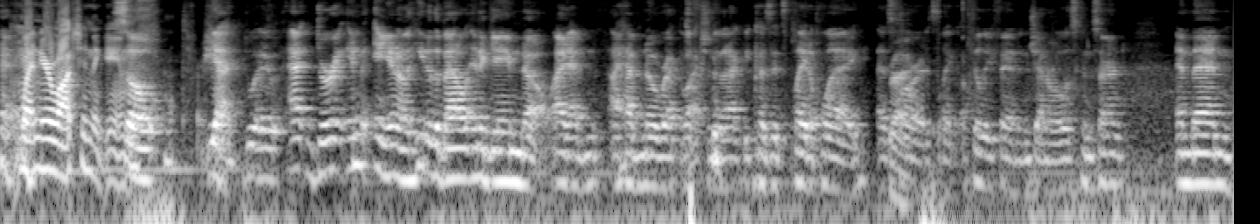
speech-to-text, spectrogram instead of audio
And when you're watching the game. So That's for sure. yeah, at during in you know the heat of the battle in a game, no, I have I have no recollection of that because it's play to play as Right. far as like a Philly fan in general is concerned, and then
